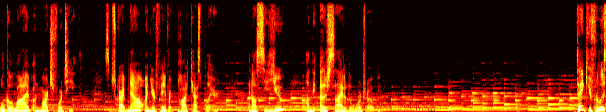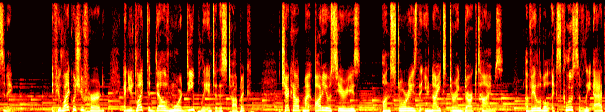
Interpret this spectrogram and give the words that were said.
will go live on March 14th. Subscribe now on your favorite podcast player, and I'll see you on the other side of the wardrobe. Thank you for listening. If you like what you've heard and you'd like to delve more deeply into this topic, check out my audio series on stories that unite during dark times available exclusively at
